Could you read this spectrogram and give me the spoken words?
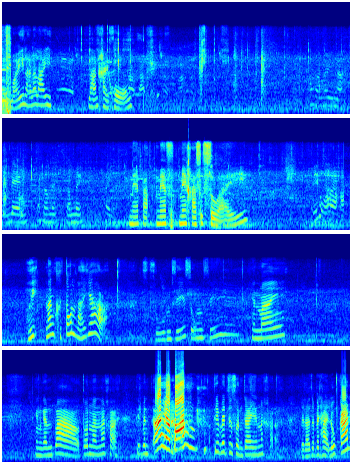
เห็นไหมร้านอะไร ร้านขายของเอาน้ำอะไรนะน้ำแดงน้ำเลยน้ำเลยใส่แม่ปะแม่แม่ค้าสุดสวยนี่ถุงอะไรคะเฮ้ย นั่นคือต้นอะไรอะ ซูมสิซูมสิเห็นไหม เห็นกันเปล่าต้นนั้นนะคะ ที่เป็นอ้ยอย่าบัง ที่เป็นจุดสนใจนั่นนะคะ เดี๋ยวเราจะไปถ่ายรูปกัน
